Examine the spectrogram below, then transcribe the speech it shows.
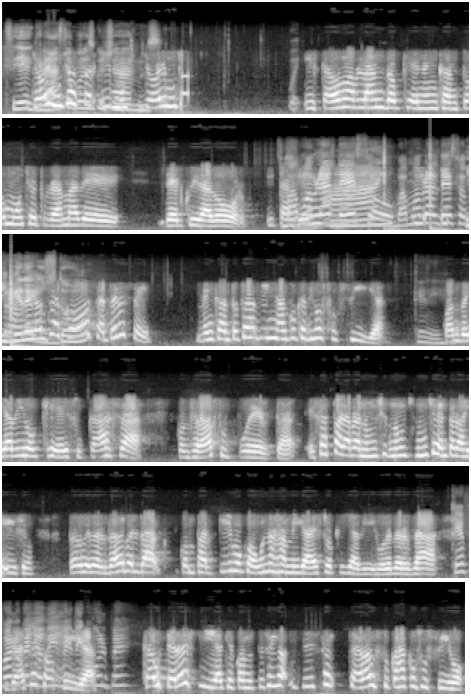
Sí, Yo oí gracias muchas- por y escucharnos. yo oí muchas- y estábamos hablando que me encantó mucho el programa de del cuidador. Y también, Vamos a hablar de Ay. eso. Vamos a hablar de eso ¿Y otra qué le Y vez. otra gustó? cosa, espérese. Me encantó también algo que dijo Sofía. ¿Qué dijo? Cuando ella dijo que su casa conservaba su puerta. Esas palabras no mucha, no mucha- gente las dice. Pero de verdad, de verdad, compartimos con unas amigas eso que ella dijo, de verdad. ¿Qué fue lo que Gracias, yo dije? Sofía. Disculpe. Que usted decía que cuando usted se iba, usted se quedaba en su casa con sus hijos,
